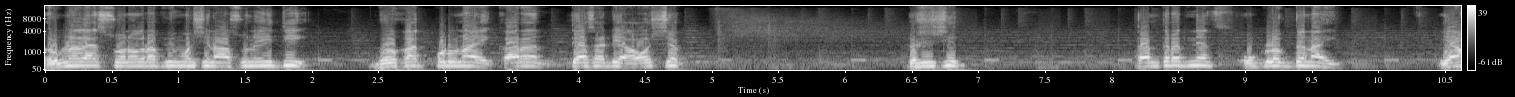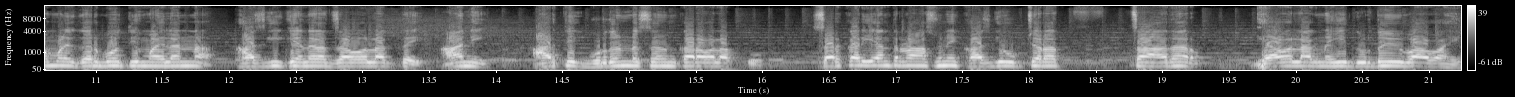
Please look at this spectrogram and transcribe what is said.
रुग्णालयात सोनोग्राफी मशीन असूनही ती धोक्यात पडून आहे कारण त्यासाठी आवश्यक प्रशिक्षित तंत्रज्ञ उपलब्ध नाही. यामुळे गर्भवती महिलांना खाजगी केंद्रात जावं लागतंय आणि आर्थिक भुर्दंड सहन करावा लागतो. सरकारी यंत्रणा असूनही खाजगी उपचाराचा आधार घ्यावा लागणं ही दुर्दैवी बाब आहे.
